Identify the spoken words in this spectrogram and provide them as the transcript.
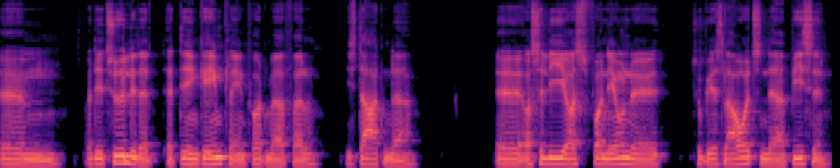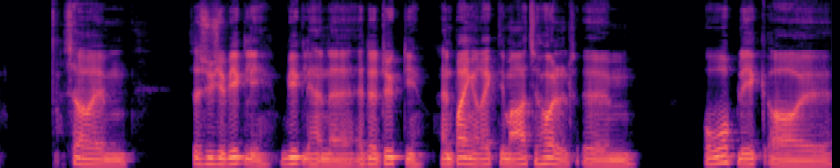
Øhm, og det er tydeligt, at, at det er en gameplan for dem i hvert fald, i starten der. Øh, og så lige også for at nævne øh, Tobias Lauritsen, der er bisse, så, øhm, så synes jeg virkelig, virkelig han er, han er dygtig. Han bringer rigtig meget til holdet. Øhm, overblik og, øh,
